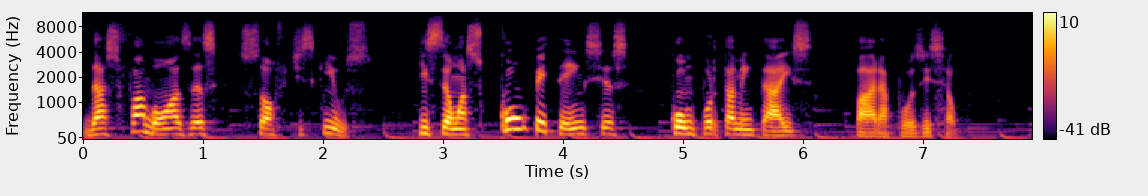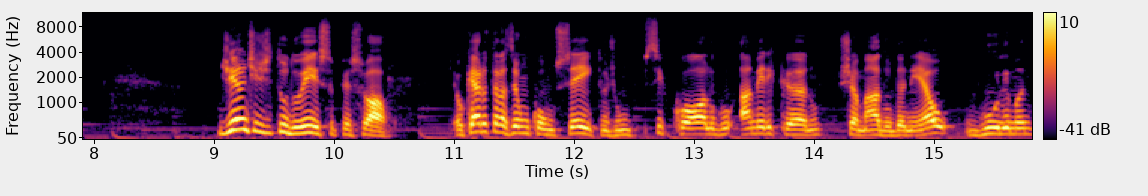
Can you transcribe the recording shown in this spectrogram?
das famosas soft skills, que são as competências comportamentais para a posição. Diante de tudo isso, pessoal, eu quero trazer um conceito de um psicólogo americano chamado Daniel Goleman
